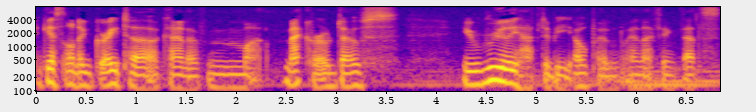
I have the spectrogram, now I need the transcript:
I guess on a greater kind of ma- macro dose, you really have to be open, and I think that's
